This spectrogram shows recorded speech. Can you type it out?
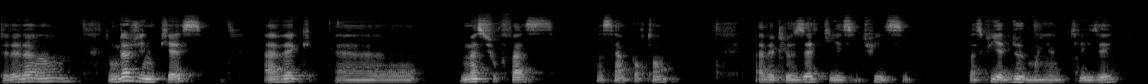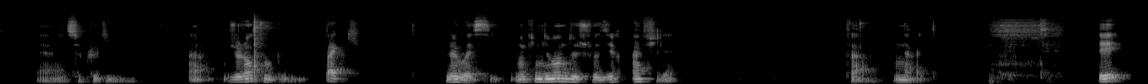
Donc là, j'ai une pièce avec euh, ma surface, c'est important, avec le Z qui est situé ici. Parce qu'il y a deux moyens d'utiliser euh, ce plugin. Alors, je lance mon plugin. Pac Le voici. Donc, il me demande de choisir un filet. Enfin, une arête. Et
